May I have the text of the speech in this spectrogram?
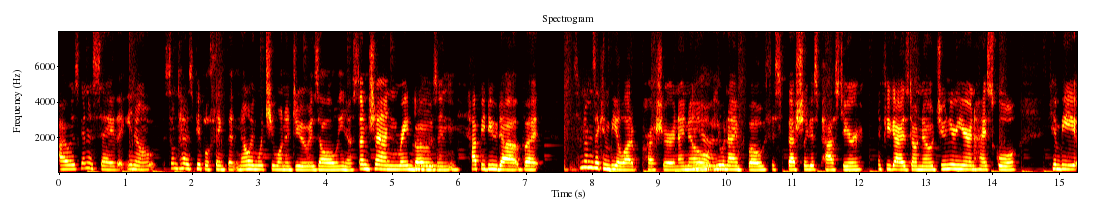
I was going to say that, you know, sometimes people think that knowing what you want to do is all, you know, sunshine and rainbows and happy doo dah, but sometimes it can be a lot of pressure. And I know Yeah. you and I both, especially this past year, if you guys don't know, junior year in high school can be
